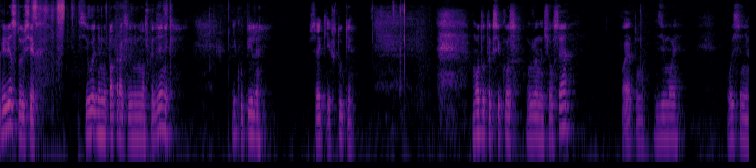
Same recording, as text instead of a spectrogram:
Приветствую всех! Сегодня мы потратили немножко денег и купили всякие штуки. Мототоксикоз уже начался, поэтому зимой, осенью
